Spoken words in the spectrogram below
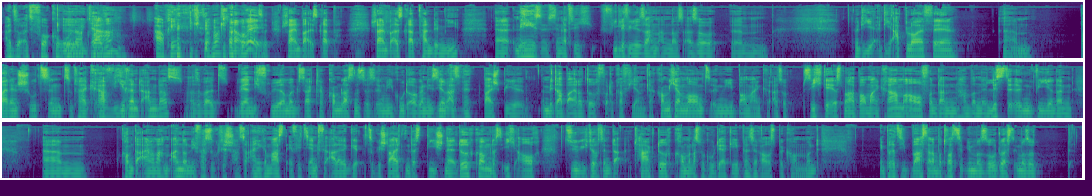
Also als vor Corona äh, quasi? Ja. Ah, okay. genau. Okay. Also scheinbar ist gerade scheinbar ist gerade Pandemie. Äh, nee, es, sind natürlich viele, viele Sachen anders. Also ähm, die, die Abläufe ähm, bei den Shoots sind zum Teil gravierend anders. Also weil während ich früher immer gesagt habe, komm, lass uns das irgendwie gut organisieren. Also Beispiel Mitarbeiter durchfotografieren. Da komme ich ja morgens irgendwie, baue mein, also sichte erstmal, baue mein Kram auf und dann haben wir eine Liste irgendwie und dann ähm, kommt da einer nach dem anderen. Ich versuche das schon so einigermaßen effizient für alle ge zu gestalten, dass die schnell durchkommen, dass ich auch zügig durch den Tag durchkomme, dass wir gute Ergebnisse rausbekommen. Und im Prinzip war es dann aber trotzdem immer so, du hast immer so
